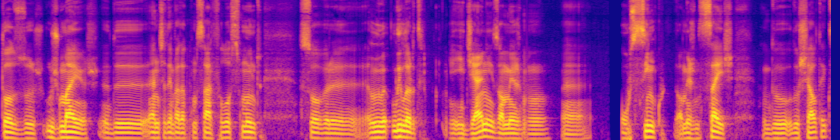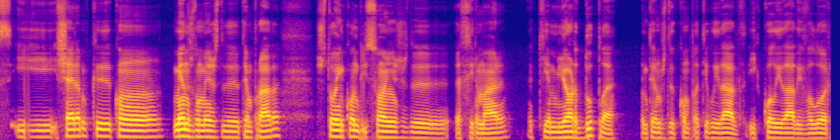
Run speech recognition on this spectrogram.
todos os, os meios de antes da temporada começar, falou-se muito sobre Lillard e Giannis, ou mesmo uh, ou 5, ou mesmo 6 do, do Celtics, e cheira-me que com menos de um mês de temporada estou em condições de afirmar que a melhor dupla em termos de compatibilidade e qualidade e valor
